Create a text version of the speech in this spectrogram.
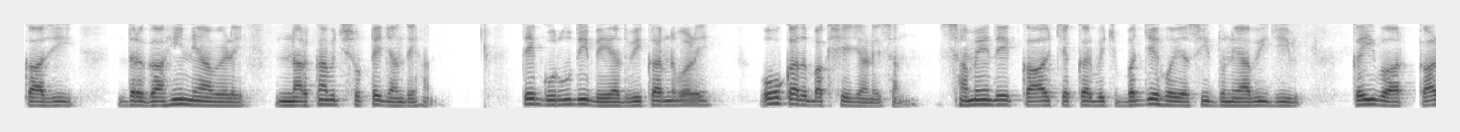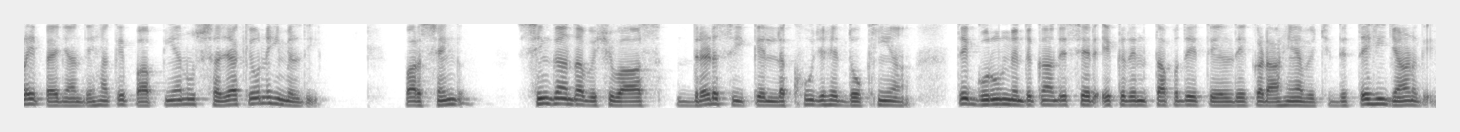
ਕਾਜ਼ੀ ਦਰਗਾਹੀ ਨਿਆਂ ਵੇਲੇ ਨਰਕਾਂ ਵਿੱਚ ਸੁੱਟੇ ਜਾਂਦੇ ਹਨ ਤੇ ਗੁਰੂ ਦੀ ਬੇਅਦਬੀ ਕਰਨ ਵਾਲੇ ਉਹ ਕਦ ਬਖਸ਼ੇ ਜਾਣੇ ਸਨ? ਸਮੇਂ ਦੇ ਕਾਲ ਚੱਕਰ ਵਿੱਚ ਵੱਜੇ ਹੋਏ ਅਸੀਂ ਦੁਨਿਆਵੀ ਜੀਵ ਕਈ ਵਾਰ ਕਾਲੇ ਪੈ ਜਾਂਦੇ ਹਾਂ ਕਿ ਪਾਪੀਆਂ ਨੂੰ ਸਜ਼ਾ ਕਿਉਂ ਨਹੀਂ ਮਿਲਦੀ? ਪਰ ਸਿੰਘ, ਸਿੰਘਾਂ ਦਾ ਵਿਸ਼ਵਾਸ ਦ੍ਰਿੜ ਸੀ ਕਿ ਲੱਖੂ ਜਿਹੇ ਦੋਖੀਆਂ ਤੇ ਗੁਰੂ ਨਿੰਦਕਾਂ ਦੇ ਸਿਰ ਇੱਕ ਦਿਨ ਤਪਦੇ ਤੇਲ ਦੇ ਕੜਾਹਿਆਂ ਵਿੱਚ ਦਿੱਤੇ ਹੀ ਜਾਣਗੇ।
